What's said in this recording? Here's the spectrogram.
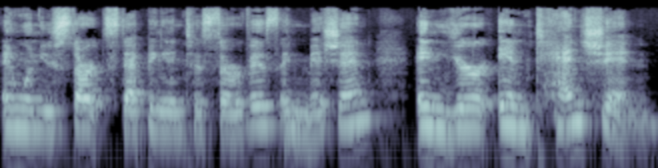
And when you start stepping into service and mission and your intention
